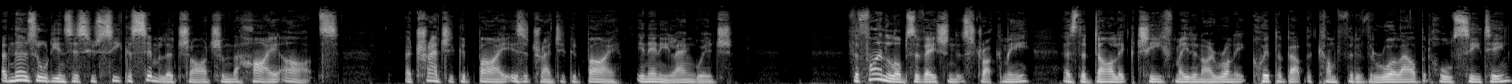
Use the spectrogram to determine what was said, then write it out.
and those audiences who seek a similar charge from the high arts. A tragic goodbye is a tragic goodbye, in any language. The final observation that struck me, as the Dalek chief made an ironic quip about the comfort of the Royal Albert Hall seating,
